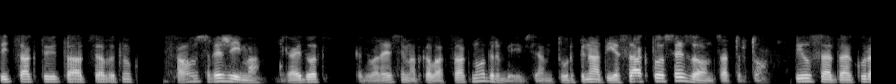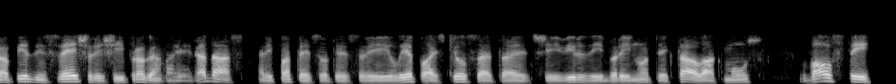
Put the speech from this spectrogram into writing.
cits aktivitātes, jā, bet, nu, pauzes režīmā, gaidot, kad varēsim atkal atsākt nodarbības, jā, turpināt iesākt to sezonu ceturto. Pilsētā, kurā piedzimst vējš, arī šī programma arī radās, arī pateicoties arī Liepājas pilsētāji, šī virzība arī notiek tālāk mūsu valstī.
